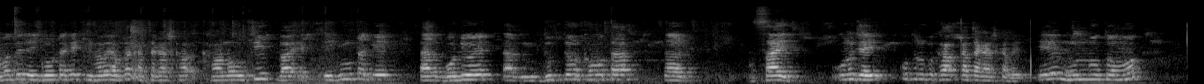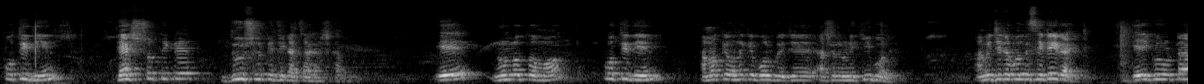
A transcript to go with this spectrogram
আমাদের এই গরুটাকে কীভাবে আমরা কাঁচা ঘাস খাওয়ানো উচিত বা এই গরুটাকে তার বডি ওয়েট তার দুধ দেওয়ার ক্ষমতা, তার সাইজ অনুযায়ী কতটুকু কাঁচা ঘাস খাবে? এ ন্যূনতম প্রতিদিন দেড়শো থেকে দুইশো কেজি কাঁচা ঘাস খাবে। এ ন্যূনতম প্রতিদিন আমাকে অনেকে বলবে যে আসলে উনি কি বলে? আমি যেটা বলতে সেটাই রাইট এই গরুটা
